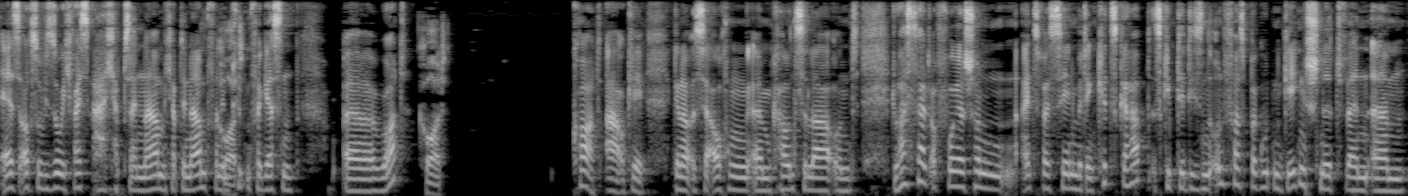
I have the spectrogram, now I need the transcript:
Er ist auch sowieso, ich weiß, ah, ich habe seinen Namen, ich habe den Namen von dem Cord. Typen vergessen. Äh, Rod? Cord. Cord, ah, okay. Genau, ist ja auch ein ähm, Counselor und du hast halt auch vorher schon ein, zwei Szenen mit den Kids gehabt. Es gibt dir diesen unfassbar guten Gegenschnitt, wenn, ähm,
